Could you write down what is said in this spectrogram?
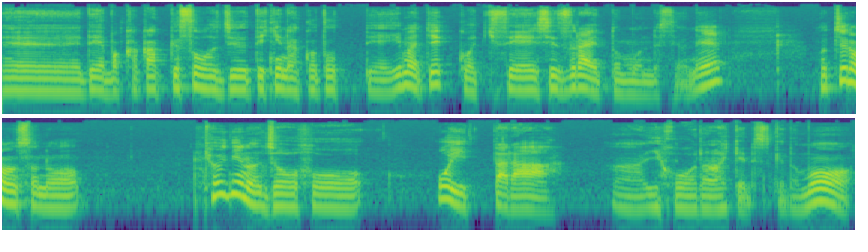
えーでまあ価格操縦的なことって今結構規制しづらいと思うんですよね。もちろんその虚偽の情報を言ったらあ違法なわけですけども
